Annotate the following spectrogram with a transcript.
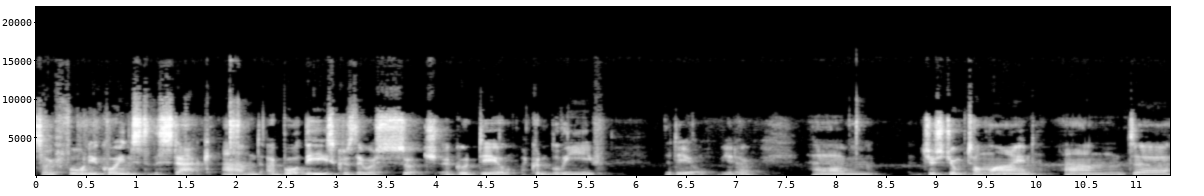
So four new coins to the stack, and I bought these because they were such a good deal. I couldn't believe the deal, you know. Um, just jumped online, and uh,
